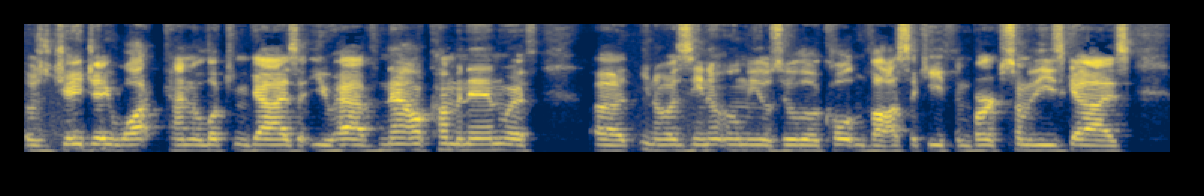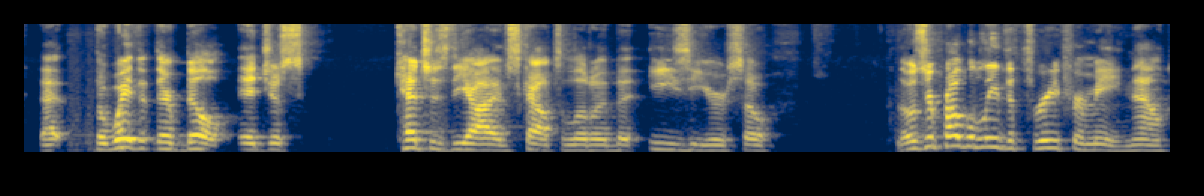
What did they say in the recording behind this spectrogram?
those JJ Watt kind of looking guys that you have now coming in with, uh, you know, Ezina Umeozulu, Colton Vasek, Ethan Burke, some of these guys that the way that they're built, it just catches the eye of scouts a little bit easier. So those are probably the three for me. Now,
